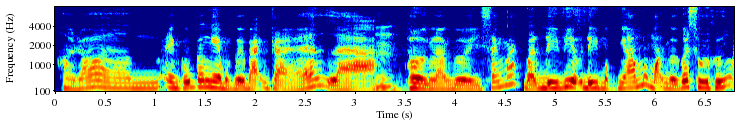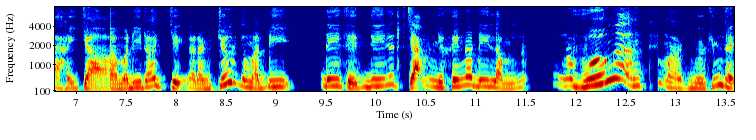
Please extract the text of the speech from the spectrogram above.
hồi đó um, em cũng có nghe một người bạn kể là ừ. thường là người sáng mắt và đi ví dụ đi một nhóm mọi người có xu hướng là hay chờ mà đi nói chuyện đằng trước nhưng mà đi đi thì đi nó chậm nhiều khi nó đi làm nó vướng á anh mà người khiếm thị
